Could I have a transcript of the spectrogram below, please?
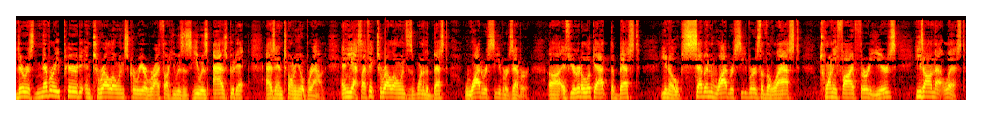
there is never a period in Terrell Owens' career where I thought he was as, he was as good at, as Antonio Brown. And yes, I think Terrell Owens is one of the best wide receivers ever. Uh, if you're going to look at the best, you know, seven wide receivers of the last 25, 30 years, he's on that list.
